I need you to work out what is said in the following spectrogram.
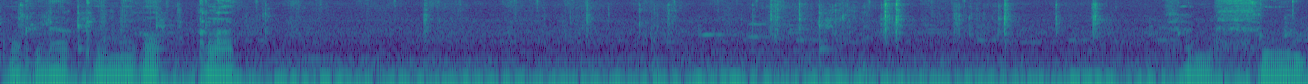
หมดแล้วทีนี้ก็กลับชั้นศูนย์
